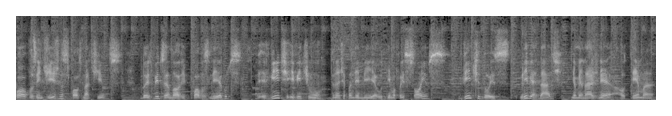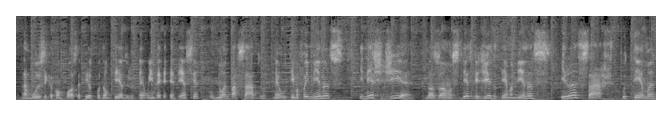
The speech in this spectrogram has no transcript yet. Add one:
povos indígenas, povos nativos. 2019, povos negros. 20 e 21, durante a pandemia, o tema foi sonhos. 22, liberdade, em homenagem né, ao tema da música composta pelo, por Dom Pedro, né, o hino da independência. No ano passado, né, o tema foi Minas. E neste dia, nós vamos despedir do tema Minas e lançar o tema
